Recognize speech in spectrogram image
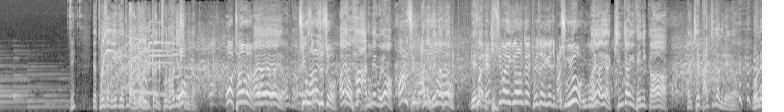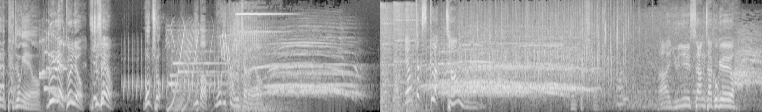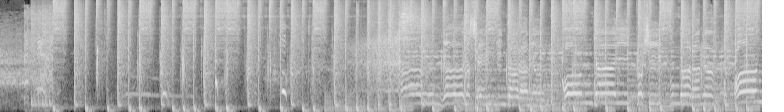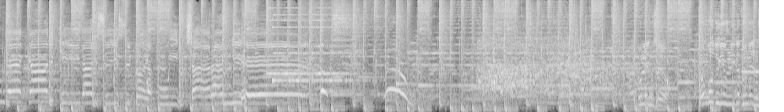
예? 야, 더 이상 얘기하지 말고 일단 저거 하겠습니다. 어, 잠깐만. 아 야 야 야. 지금 화내셨죠? 아야 화안 내고요. 아니 지금 아니. 왜냐면 저 왜냐면 기- MC가 얘기하는데 더 이상 얘기하지 마시고요. 이거 아야 아야 긴장이 되니까 아니 제 말투가 그래요. 원래는 다정해요. 룰렛 돌려 주세요. 멈춰. 이봐 여기 또 그렇잖아요. 영특스 클럽 정. 아 윤일상 작곡이에요.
